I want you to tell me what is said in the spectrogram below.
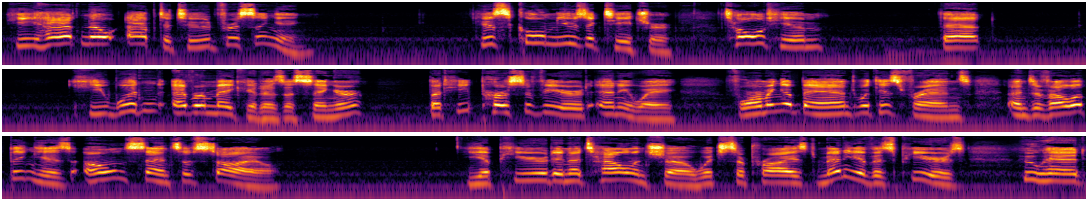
he had no aptitude for singing. His school music teacher told him that he wouldn't ever make it as a singer, but he persevered anyway, forming a band with his friends and developing his own sense of style. He appeared in a talent show which surprised many of his peers who had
